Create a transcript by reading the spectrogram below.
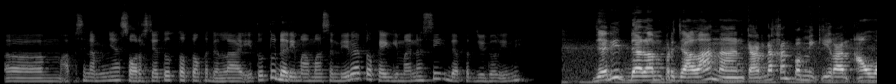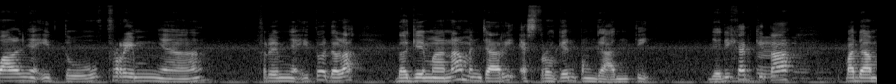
um, apa sih namanya source-nya tuh topeng kedelai itu tuh dari mama sendiri atau kayak gimana sih dapat judul ini? Jadi dalam perjalanan karena kan pemikiran awalnya itu frame-nya frame-nya itu adalah bagaimana mencari estrogen pengganti. Jadi kan kita pada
